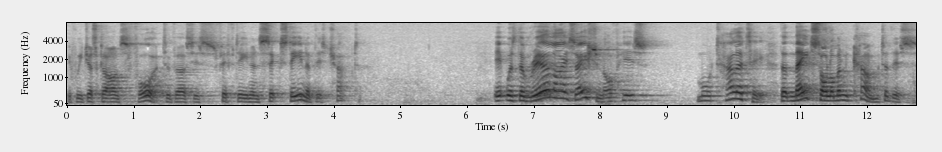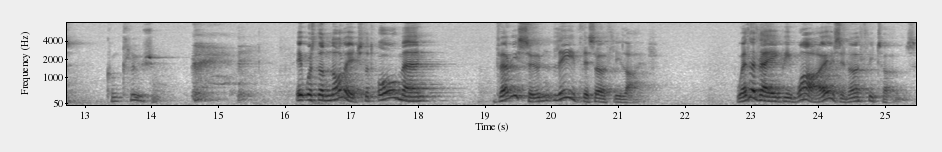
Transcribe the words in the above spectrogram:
If we just glance forward to verses 15 and 16 of this chapter, it was the realization of his mortality that made Solomon come to this conclusion. It was the knowledge that all men very soon leave this earthly life, whether they be wise in earthly terms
